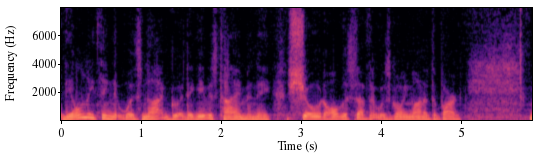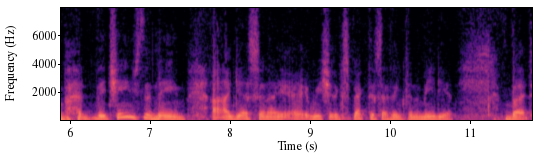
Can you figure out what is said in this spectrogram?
The only thing that was not good, they gave us time and they showed all the stuff that was going on at the park. But they changed the name, I guess, and I, I we should expect this, I think, from the media. But,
